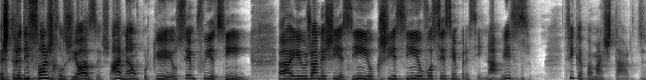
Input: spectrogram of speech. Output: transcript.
as tradições religiosas. Ah, não, porque eu sempre fui assim. Ah, eu já nasci assim, eu cresci assim, eu vou ser sempre assim. Não, isso fica para mais tarde.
